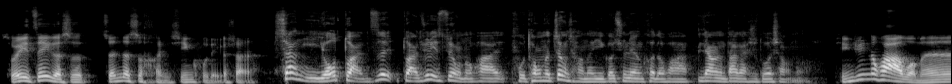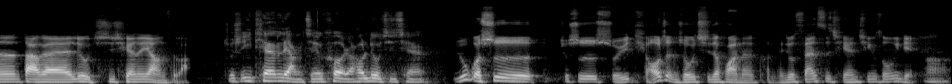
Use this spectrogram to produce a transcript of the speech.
所以这个是真的是很辛苦的一个事儿。像你游短自短距离自由泳的话，普通的正常的一个训练课的话，量大概是多少呢？平均的话，我们大概六七千的样子吧。就是一天两节课，然后六七千如果是就是属于调整周期的话呢，可能就三四千轻松一点。啊。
